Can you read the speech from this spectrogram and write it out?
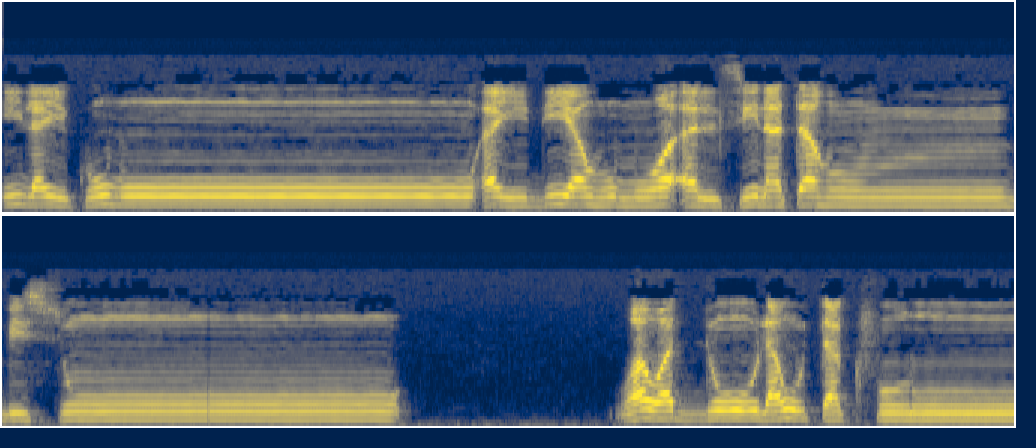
اليكم ايديهم والسنتهم بالسوء وودوا لو تكفرون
